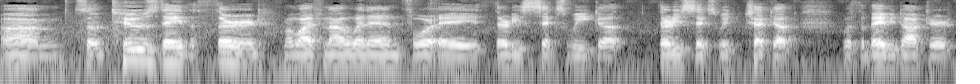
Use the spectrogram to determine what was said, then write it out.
Um, so Tuesday, the 3rd, my wife and I went in for a 36 week uh, 36 week checkup with the baby doctor.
